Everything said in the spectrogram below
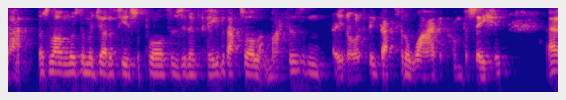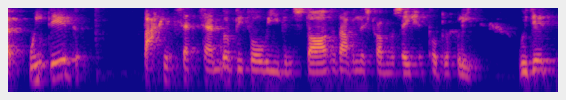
that as long as the majority of supporters are in favour, that's all that matters. And you know, I think that's a wider conversation. Uh, we did back in September before we even started having this conversation publicly. We did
